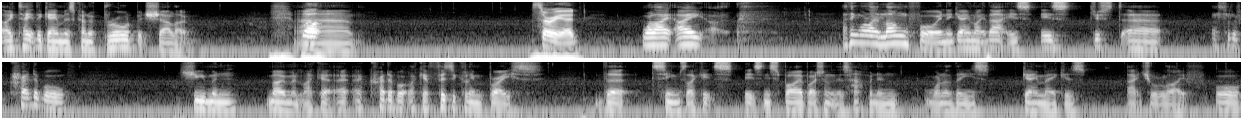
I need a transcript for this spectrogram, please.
I, take the game as kind of broad but shallow. Well, um, sorry, Ed. Well, I, I, I think what I long for in a game like that is is just uh, a sort of credible human moment, like a, a, a credible, like a physical embrace that seems like it's it's inspired by something that's happened in one of these game maker's actual life or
